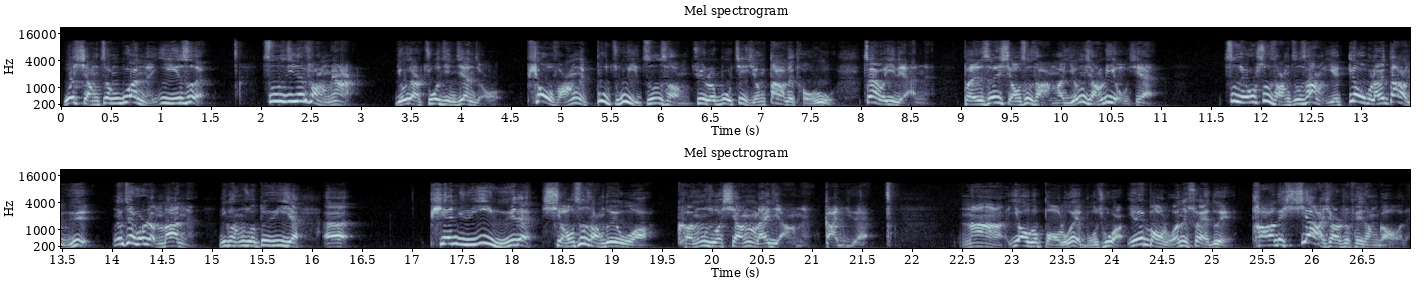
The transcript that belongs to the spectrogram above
我想争冠呢，一是资金方面。有点捉襟见肘，票房呢不足以支撑俱乐部进行大的投入。再有一点呢，本身小市场啊影响力有限，自由市场之上也钓不来大鱼。那这会儿怎么办呢？你可能说，对于一些呃偏居一隅的小市场队伍啊，可能说相应来讲呢，感觉那要个保罗也不错，因为保罗呢率队，他的下限是非常高的，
